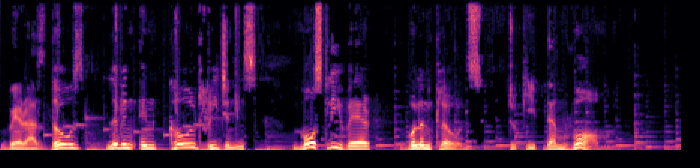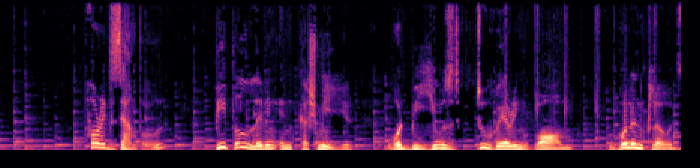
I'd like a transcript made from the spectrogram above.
whereas those living in cold regions mostly wear woolen clothes to keep them warm. For example, people living in Kashmir would be used to wearing warm woolen clothes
